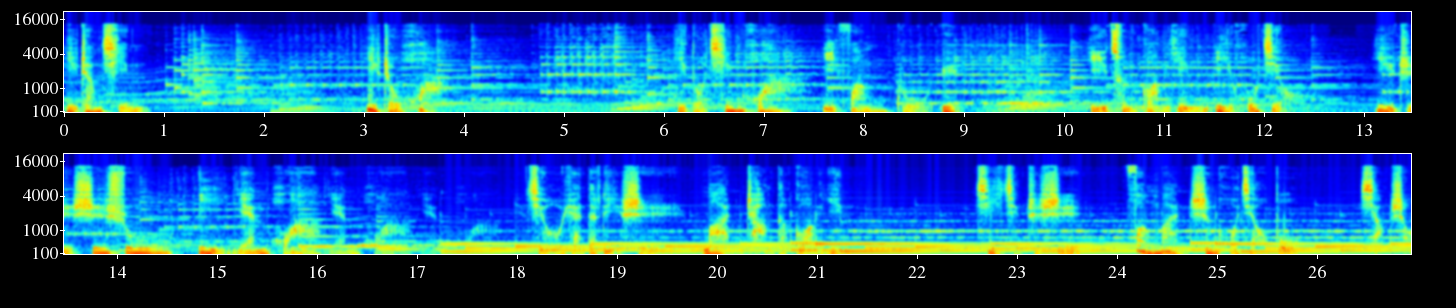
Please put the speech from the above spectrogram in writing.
一张琴。一轴画，一朵青花，一方古月，一寸光阴，一壶酒，一纸诗书，一年华。年华，年华。久远的历史，漫长的光阴。寂静之时，放慢生活脚步，享受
